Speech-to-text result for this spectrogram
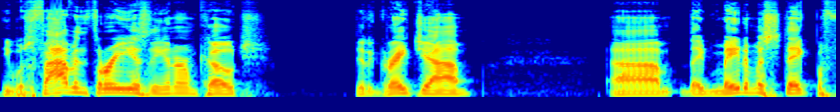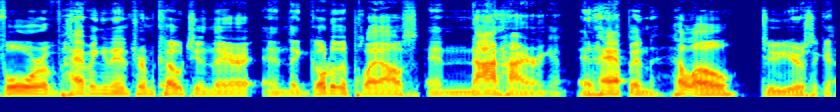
He was five and three as the interim coach. Did a great job. Um, they made a mistake before of having an interim coach in there, and they go to the playoffs and not hiring him. It happened, hello, two years ago.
